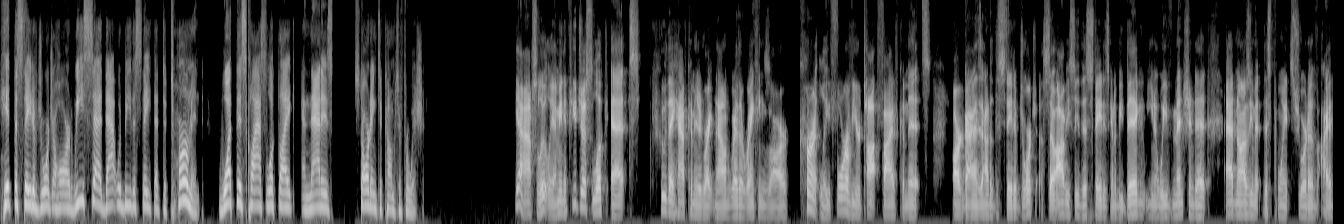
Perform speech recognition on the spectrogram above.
hit the state of Georgia hard. We said that would be the state that determined what this class looked like, and that is starting to come to fruition. Yeah, absolutely. I mean, if you just look at who they have committed right now and where their rankings are currently, four of your top five commits are guys out of the state of Georgia. So obviously, this state is going to be big. You know, we've mentioned it ad nauseum at this point, sort of, I,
